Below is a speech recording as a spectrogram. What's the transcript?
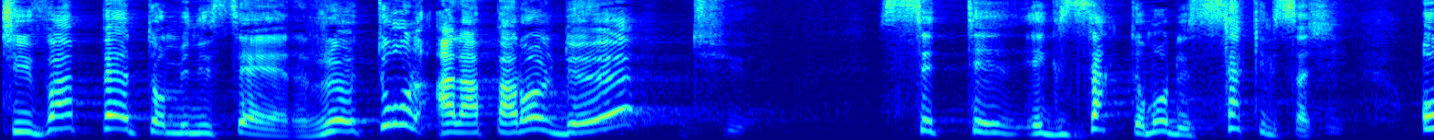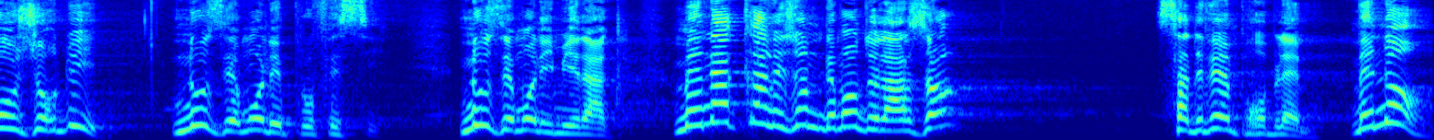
tu vas perdre ton ministère. Retourne à la parole de Dieu. C'était exactement de ça qu'il s'agit. Aujourd'hui, nous aimons les prophéties. Nous aimons les miracles. Maintenant, quand les gens nous demandent de l'argent, ça devient un problème. Mais non.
